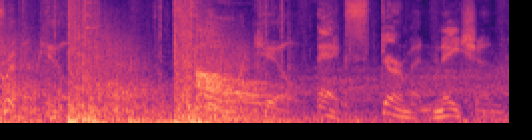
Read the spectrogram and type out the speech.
Kill. Triple kill. Overkill. Extermination.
